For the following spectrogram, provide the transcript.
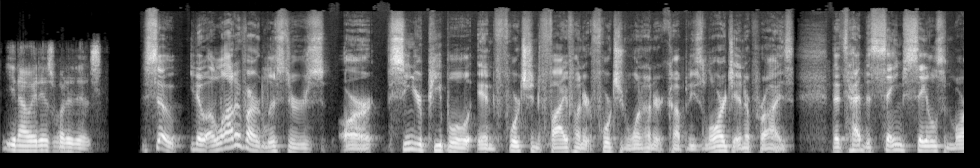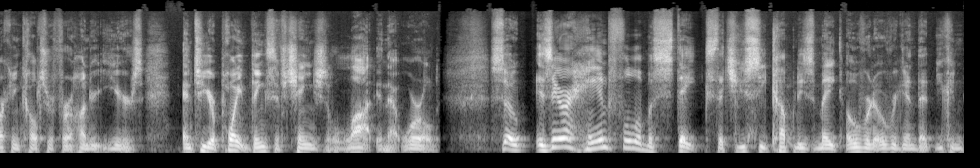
you know, it is what it is. So, you know, a lot of our listeners are senior people in Fortune 500, Fortune 100 companies, large enterprise that's had the same sales and marketing culture for 100 years. And to your point, things have changed a lot in that world. So, is there a handful of mistakes that you see companies make over and over again that you can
